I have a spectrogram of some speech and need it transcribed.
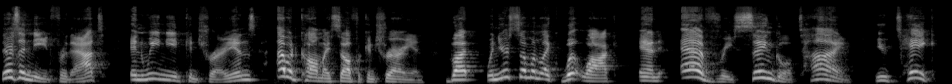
there's a need for that. And we need contrarians. I would call myself a contrarian. But when you're someone like Whitlock, and every single time you take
